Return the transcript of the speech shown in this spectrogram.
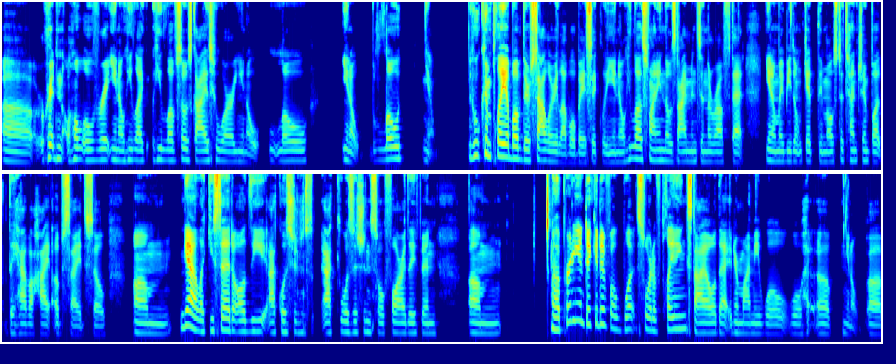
uh, written all over it. You know, he like he loves those guys who are you know low, you know low, you know who can play above their salary level basically you know? He loves finding those diamonds in the rough that you know maybe don't get the most attention but they have a high upside so um yeah like you said all the acquisitions acquisitions so far they've been um uh, pretty indicative of what sort of playing style that Inter Miami will will uh, you know uh,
